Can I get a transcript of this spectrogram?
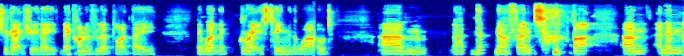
trajectory, they, they kind of looked like they they weren't the greatest team in the world. Um, no offense, but um, and then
